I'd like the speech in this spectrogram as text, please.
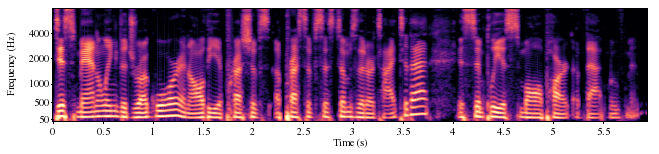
dismantling the drug war and all the oppressive oppressive systems that are tied to that is simply a small part of that movement.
